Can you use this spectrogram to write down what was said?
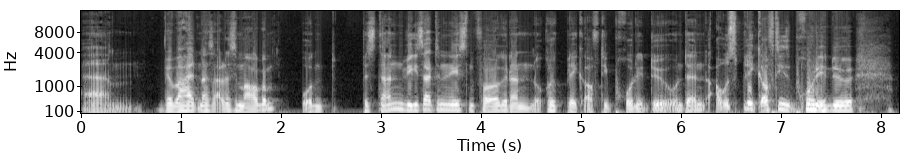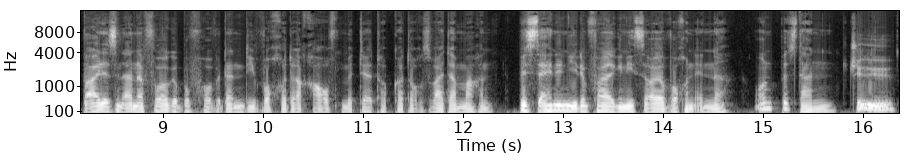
Ähm, wir behalten das alles im Auge und bis dann, wie gesagt, in der nächsten Folge dann Rückblick auf die Pro de Deux und dann Ausblick auf diese Pro de Deux. Beides in einer Folge, bevor wir dann die Woche darauf mit der Top 14 weitermachen. Bis dahin in jedem Fall genießt euer Wochenende und bis dann. Tschüss.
